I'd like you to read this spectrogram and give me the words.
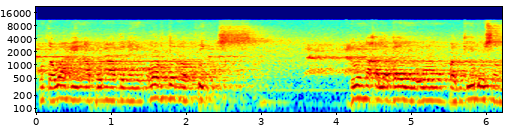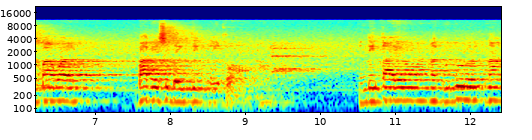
kung tawagin nga po natin yung order of things, doon nakalagay yung pagkilos ng bawal bagay sa daigdig na ito. Hindi tayo nagdudulot ng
